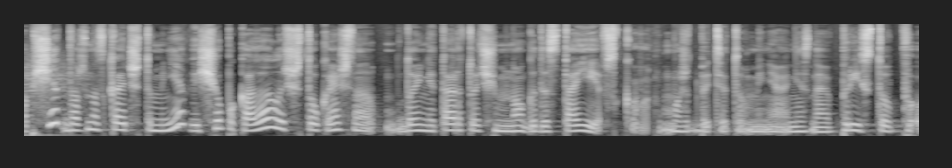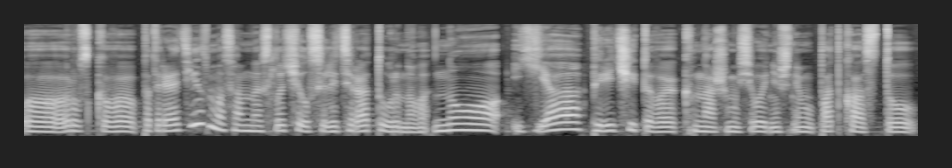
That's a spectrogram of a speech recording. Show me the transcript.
Вообще, должна сказать, что мне еще показалось, что, конечно, Донни Тарт очень много Достоевского. Может быть, это у меня, не знаю, приступ э, русского патриотизма со мной случился литературного, но я, перечитывая к нашему сегодняшнему подкасту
